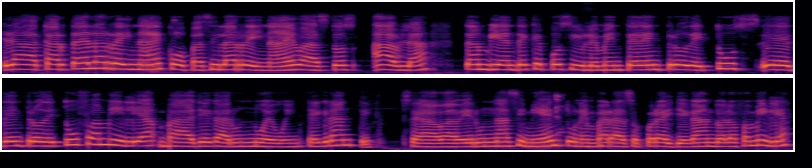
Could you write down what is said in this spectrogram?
La carta de la reina de copas y la reina de bastos habla también de que posiblemente dentro de, tus, eh, dentro de tu familia va a llegar un nuevo integrante. O sea, va a haber un nacimiento, un embarazo por ahí llegando a la familia.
